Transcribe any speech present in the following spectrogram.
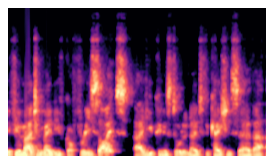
if you imagine maybe you've got three sites, uh, you can install a notification server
